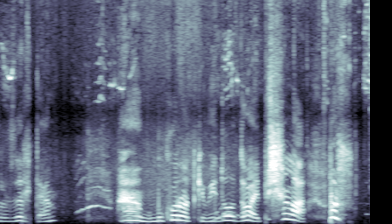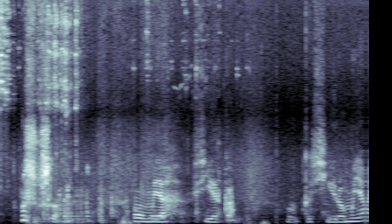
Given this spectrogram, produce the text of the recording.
Зертем. Бо коротке відео. Давай, пішла. Марш! Марш пішла. О, моя сірка. От касіра моя.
